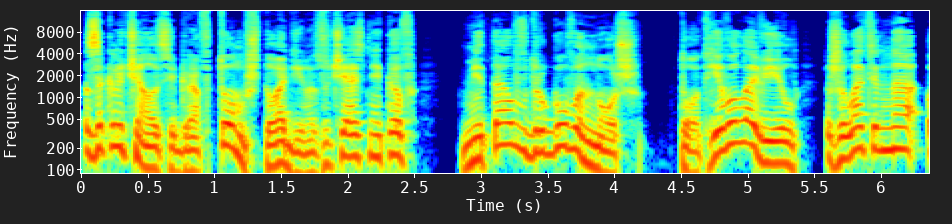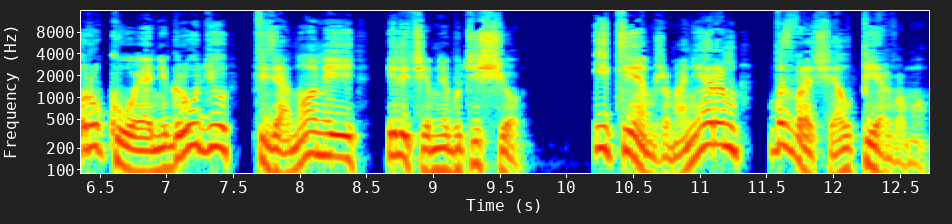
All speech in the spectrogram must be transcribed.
Заключалась игра в том, что один из участников метал в другого нож, тот его ловил, желательно рукой, а не грудью, физиономией или чем-нибудь еще, и тем же манером возвращал первому.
